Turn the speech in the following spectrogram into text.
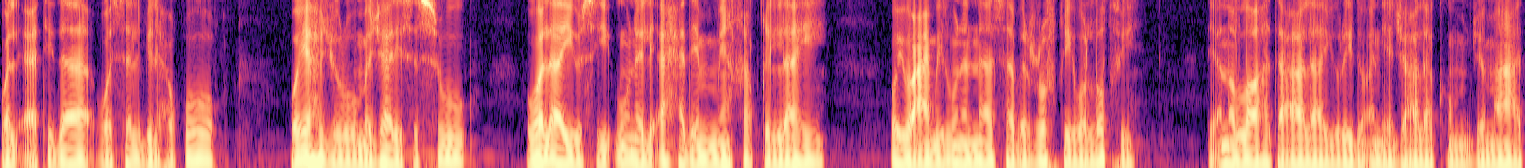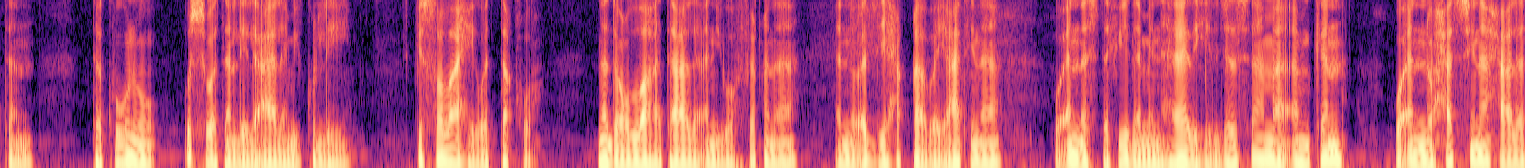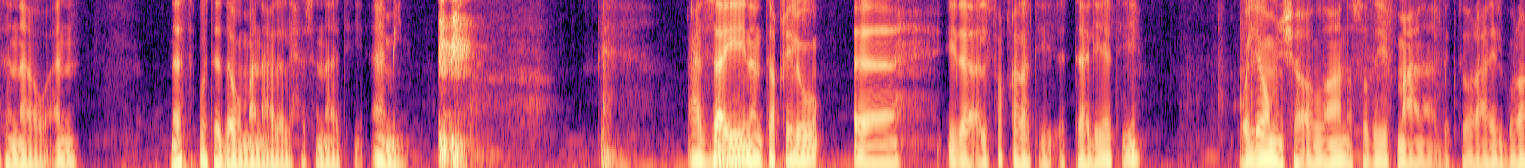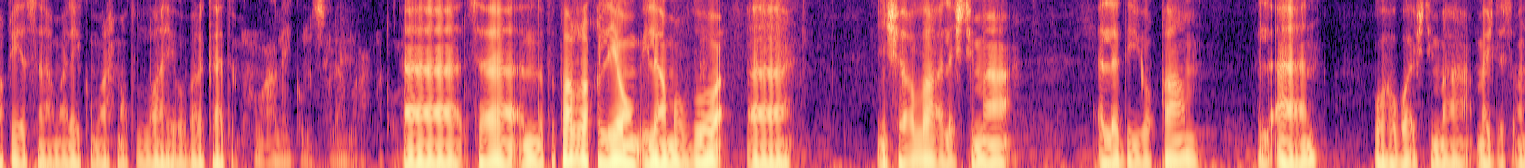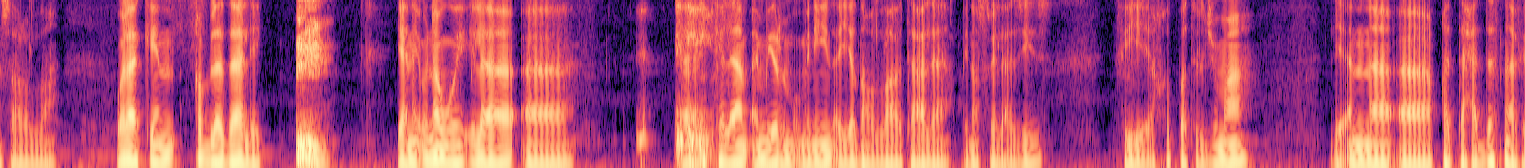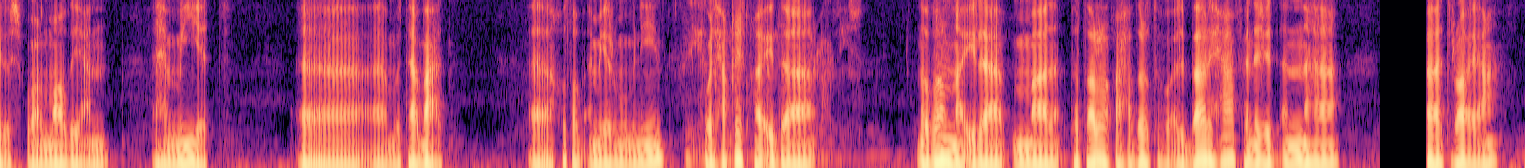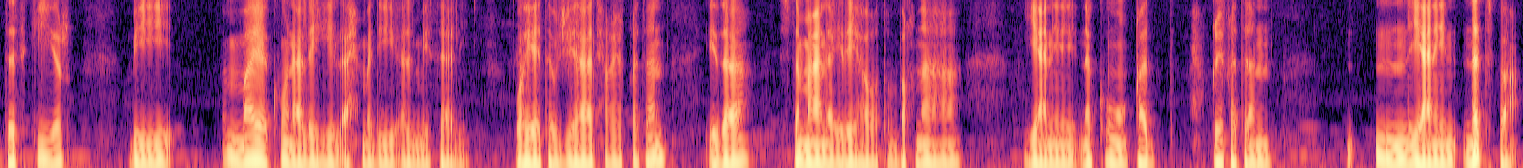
والاعتداء وسلب الحقوق ويهجر مجالس السوء ولا يسيئون لأحد من خلق الله ويعاملون الناس بالرفق واللطف، لأن الله تعالى يريد أن يجعلكم جماعة تكون أسوة للعالم كله. في الصلاح والتقوى، ندعو الله تعالى أن يوفقنا، أن نؤدي حق بيعتنا وأن نستفيد من هذه الجلسة ما أمكن وأن نحسن حالتنا وأن نثبت دوما على الحسنات. آمين. أعزائي ننتقل آه إلى الفقرة التالية. واليوم إن شاء الله نستضيف معنا الدكتور علي البراقي. السلام عليكم ورحمة الله وبركاته. وعليكم السلام ورحمة الله. آه سنتطرق اليوم إلى موضوع آه إن شاء الله الاجتماع الذي يقام الآن وهو اجتماع مجلس أنصار الله ولكن قبل ذلك يعني أنوه إلى كلام أمير المؤمنين أيده الله تعالى بنصر العزيز في خطبة الجمعة لأن قد تحدثنا في الأسبوع الماضي عن أهمية متابعة خطب أمير المؤمنين. والحقيقة إذا نظرنا إلى ما تطرق حضرته البارحة فنجد أنها رائعة تذكير بما يكون عليه الأحمدي المثالي وهي توجيهات حقيقة إذا استمعنا إليها وطبقناها. يعني نكون قد حقيقة يعني نتبع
